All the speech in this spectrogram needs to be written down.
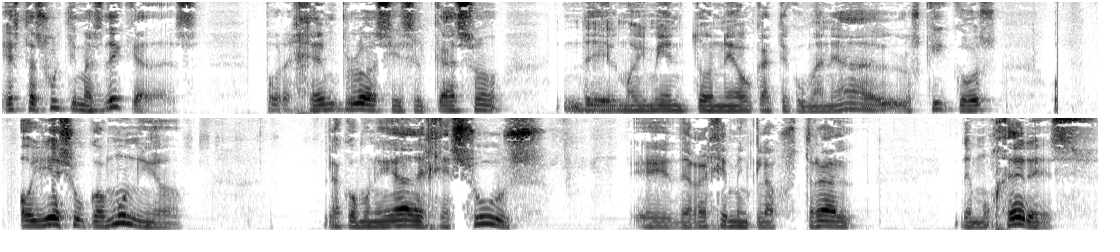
estas últimas décadas. Por ejemplo, así es el caso del movimiento neocatecumenal, los Kikos, o Jesu Comunio, la comunidad de Jesús eh, de régimen claustral de mujeres,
